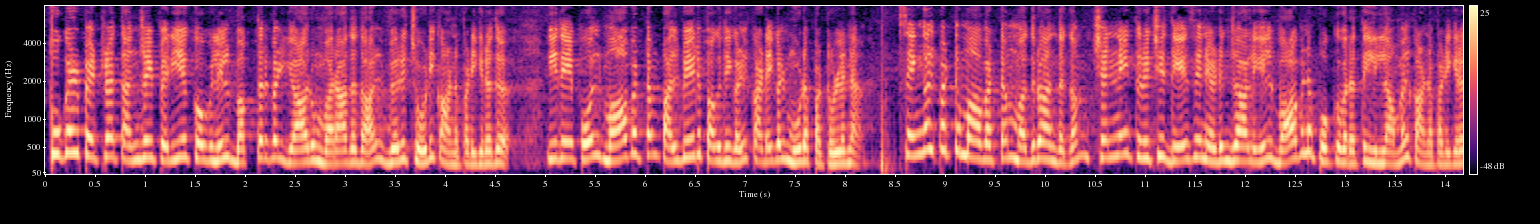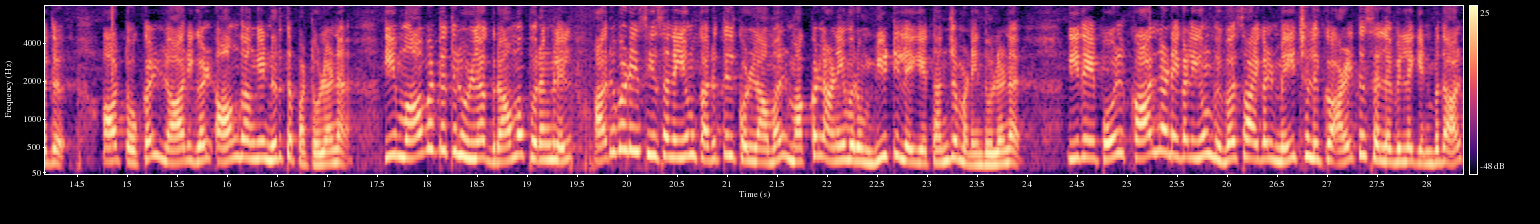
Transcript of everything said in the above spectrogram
புகழ்பெற்ற தஞ்சை பெரிய கோவிலில் பக்தர்கள் யாரும் வராததால் வெறிச்சோடி காணப்படுகிறது. இதேபோல் மாவட்டம் பல்வேறு பகுதிகள் கடைகள் மூடப்பட்டுள்ளன. செங்கல்பட்டு மாவட்டம் மதுராந்தகம் சென்னை திருச்சி தேசிய நெடுஞ்சாலையில் வாகன போக்குவரத்து இல்லாமல் காணப்படுகிறது. ஆட்டோக்கள் லாரிகள் ஆங்காங்கே நிறுத்தப்பட்டுள்ளன. இம்மாவட்டத்தில் உள்ள கிராமப்புறங்களில் அறுவடை சீசனையும் கருத்தில் கொள்ளாமல் மக்கள் அனைவரும் வீட்டிலேயே தஞ்சமடைந்துள்ளனர். இதேபோல் கால்நடைகளையும் விவசாயிகள் மேய்ச்சலுக்கு அழைத்து செல்லவில்லை என்பதால்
